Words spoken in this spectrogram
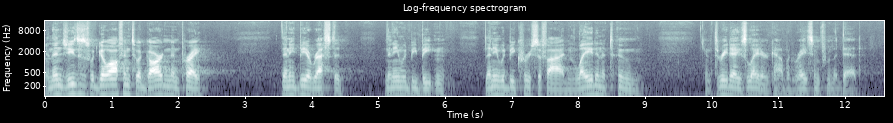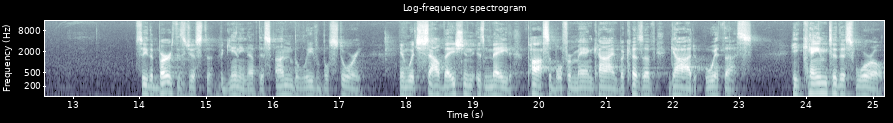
And then Jesus would go off into a garden and pray. Then he'd be arrested. Then he would be beaten. Then he would be crucified and laid in a tomb. And three days later, God would raise him from the dead. See, the birth is just the beginning of this unbelievable story in which salvation is made possible for mankind because of God with us. He came to this world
